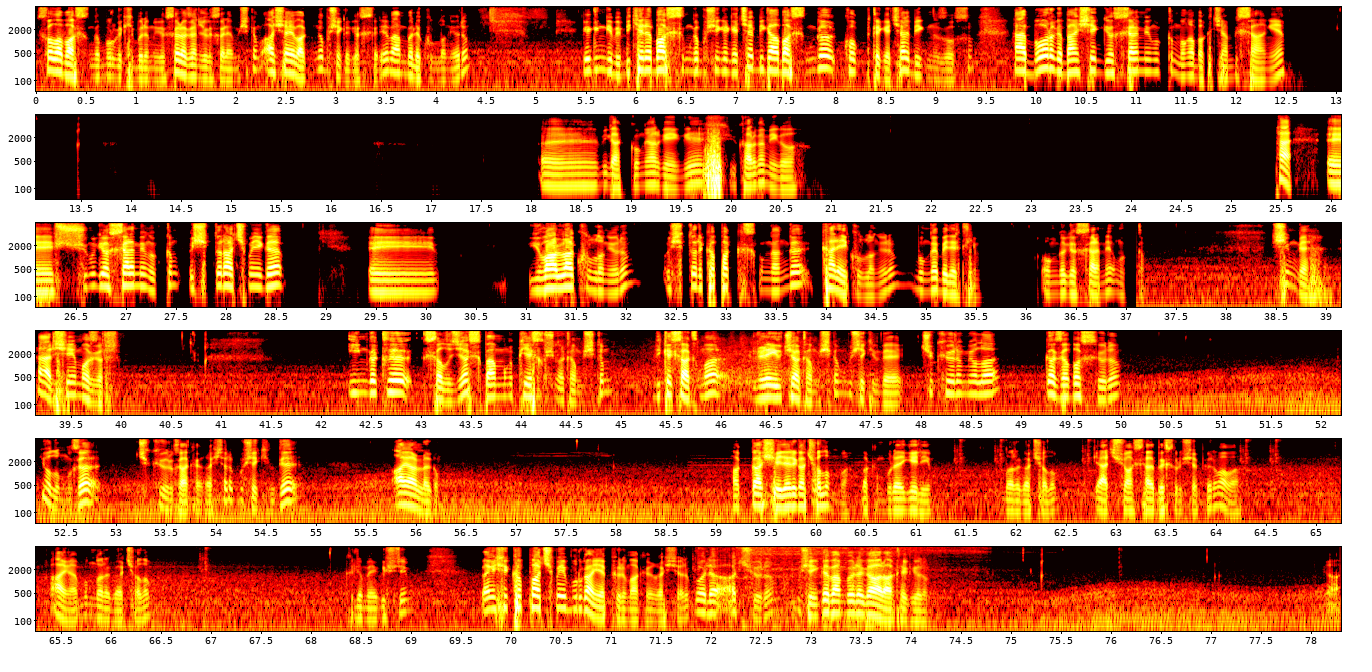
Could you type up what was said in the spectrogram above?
Sola bastığında buradaki bölümü gösteriyor. Az önce de söylemiştim. Aşağıya baktığında bu şekilde gösteriyor. Ben böyle kullanıyorum. Dediğim gibi bir kere bastığımda bu şekilde geçer. Bir daha bastığımda kokpite geçer. Bilginiz olsun. Ha bu arada ben şey göstermeyi unuttum. Ona bakacağım bir saniye. Ee, bir dakika. o Neredeydi? Yukarıda mıydı o? Ha, e, şunu göstermeyi unuttum. Işıkları açmayı e, yuvarlağı kullanıyorum. Işıkları kapak kısmından da kareyi kullanıyorum. Bunu da belirteyim. Onu da göstermeyi unuttum. Şimdi her şeyim hazır. İmdatı salacağız. Ben bunu PS tuşuna atamıştım. Vites atma R3'e atamıştım. Bu şekilde çıkıyorum yola. Gaza basıyorum. Yolumuza çıkıyoruz arkadaşlar. Bu şekilde ayarladım. Hatta şeyleri açalım mı? Bakın buraya geleyim. Bunları açalım. Gerçi şu an serbest sürüş yapıyorum ama. Aynen bunları açalım. Klimayı güçlüyüm. Ben işte kapı açmayı buradan yapıyorum arkadaşlar. Böyle açıyorum. Bu şekilde ben böyle rahat ediyorum.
